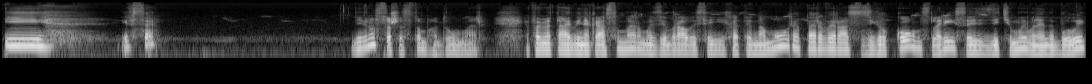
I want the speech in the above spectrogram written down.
І, і все. В 96-му году умер. Я пам'ятаю, він якраз умер, ми зібралися їхати на море перший раз з Юрком, з Ларісою, з дітьми, вони не були.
